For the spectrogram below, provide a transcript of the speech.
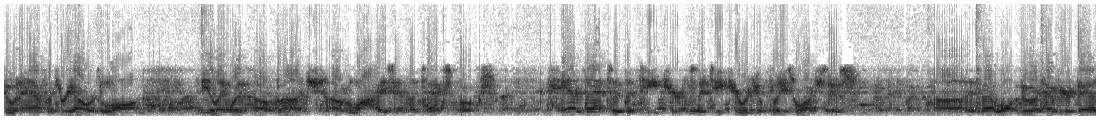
two and a half or three hours long, dealing with a bunch of lies in the textbooks. Hand that to the teacher and say, teacher, would you please watch this? Uh, if that won't do it, have your dad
